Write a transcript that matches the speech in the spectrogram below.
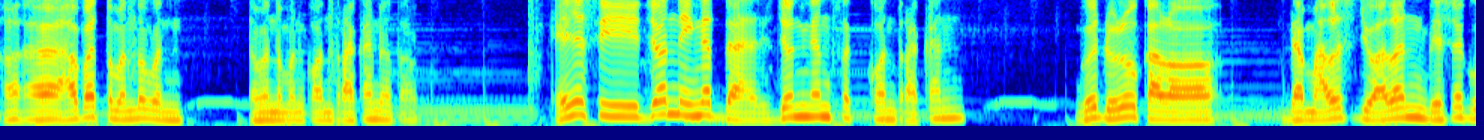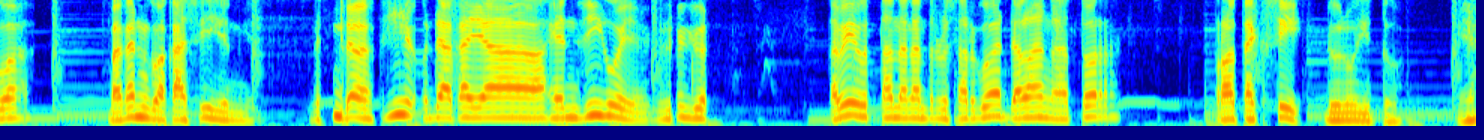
uh, uh, apa teman-teman teman-teman kontrakan atau Kayaknya si John inget dah, John kan sekontrakan. Gue dulu kalau udah males jualan, biasa gue bahkan gue kasihin gitu. udah, udah kayak NGO ya. Tapi tantangan terbesar gue adalah ngatur proteksi dulu itu, ya.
